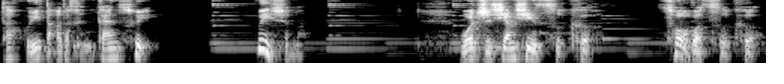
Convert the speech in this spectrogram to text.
他回答的很干脆。为什么？我只相信此刻。错过此刻，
